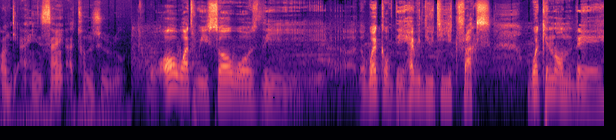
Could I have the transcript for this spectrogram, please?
on the Ahinsan Atonsu road. All what we saw was the the work of the heavy duty trucks working on the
